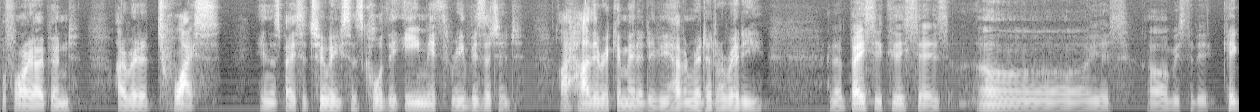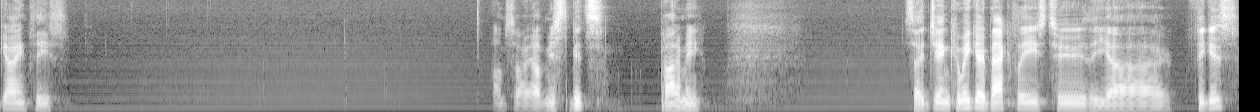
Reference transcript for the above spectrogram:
before I opened. I read it twice in the space of two weeks. It's called The E Myth Revisited. I highly recommend it if you haven't read it already. And it basically says, oh, yes, oh, missed a bit. Keep going, please. I'm sorry, I've missed bits. Pardon me. So, Jen, can we go back, please, to the uh, figures?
